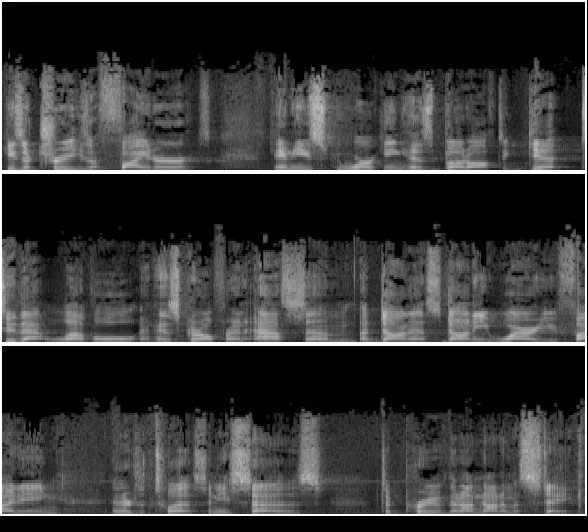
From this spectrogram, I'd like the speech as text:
He's a true he's a fighter, and he's working his butt off to get to that level. And his girlfriend asks him, Adonis, Donnie, why are you fighting? And there's a twist, and he says, to prove that I'm not a mistake.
